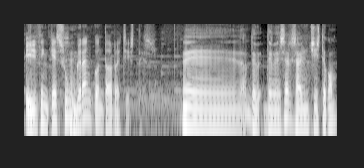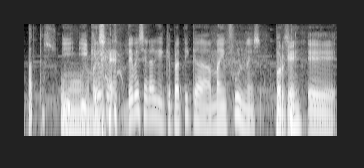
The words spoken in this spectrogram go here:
y dicen que es un Sí. gran contador de chistes. Eh, debe, debe ser, si hay un chiste con patas. Y, y no creo que debe ser alguien que practica mindfulness porque Sí. eh,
